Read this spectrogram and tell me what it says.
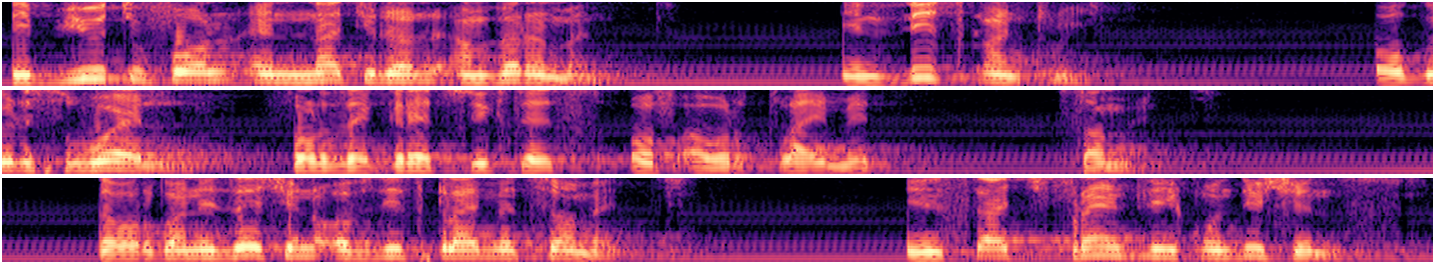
The beautiful and natural environment in this country augurs well for the great success of our climate summit. The organization of this climate summit in such friendly conditions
